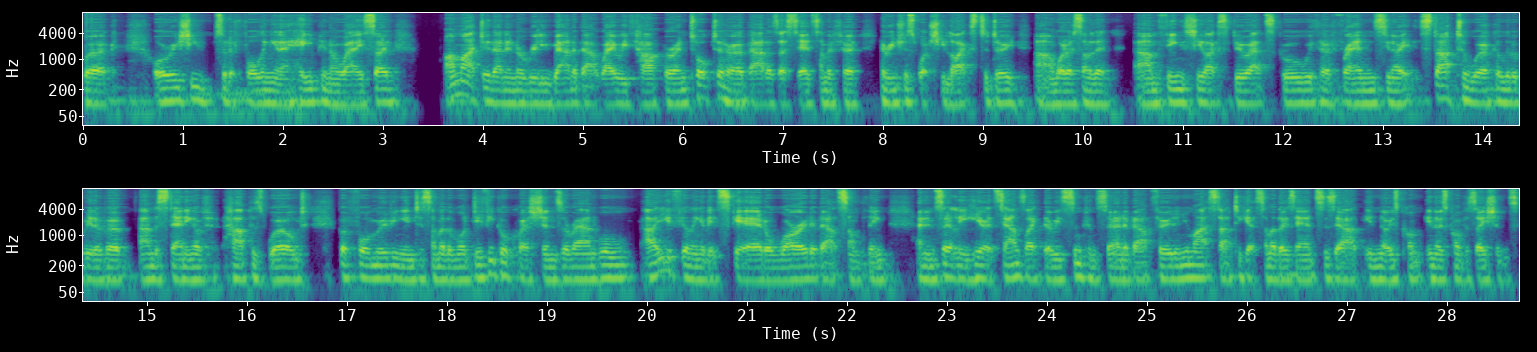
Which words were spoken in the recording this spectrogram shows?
work or is she sort of falling in a heap in a way so I might do that in a really roundabout way with Harper and talk to her about, as I said, some of her, her interests, what she likes to do, um, what are some of the um, things she likes to do at school with her friends, you know, start to work a little bit of a understanding of Harper's world before moving into some of the more difficult questions around, well, are you feeling a bit scared or worried about something? And certainly here it sounds like there is some concern about food and you might start to get some of those answers out in those, in those conversations.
